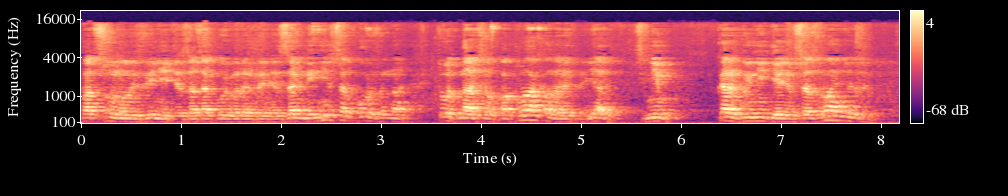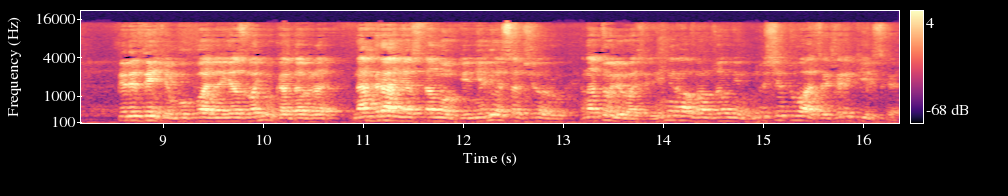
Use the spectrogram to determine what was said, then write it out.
подсунул, извините за такое выражение, замминистра Коржина. Тот начал поплакал, говорит, я с ним каждую неделю созваниваюсь. Перед этим буквально я звоню, когда уже на грани остановки не леса все, Анатолий Васильевич, генерал вам звонил, ну ситуация критическая.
